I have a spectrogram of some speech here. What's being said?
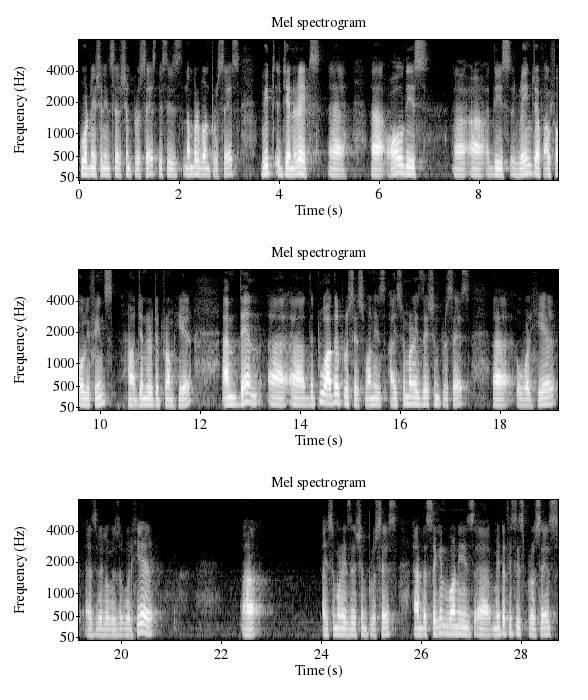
coordination insertion process this is number one process which generates uh, uh, all these uh, this range of alpha olefins generated from here and then the two other process one is isomerization process uh, over here as well as over here uh, isomerization process and the second one is uh, metathesis process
